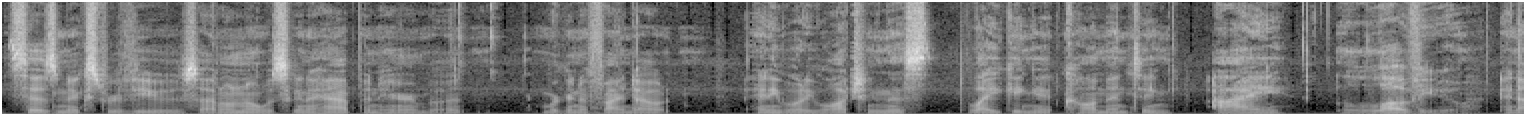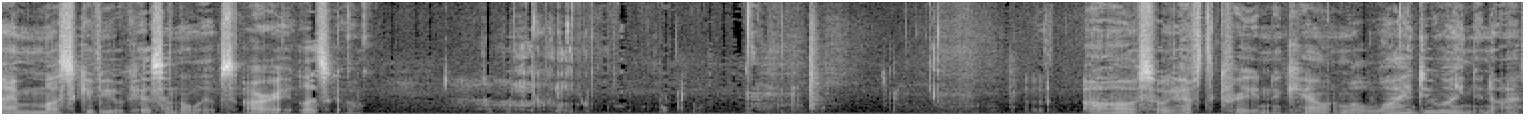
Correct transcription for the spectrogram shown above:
It says mixed reviews. I don't know what's going to happen here, but we're going to find out. Anybody watching this, liking it, commenting, I love you, and I must give you a kiss on the lips. Alright, let's go. Oh, so we have to create an account. Well, why do I not?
